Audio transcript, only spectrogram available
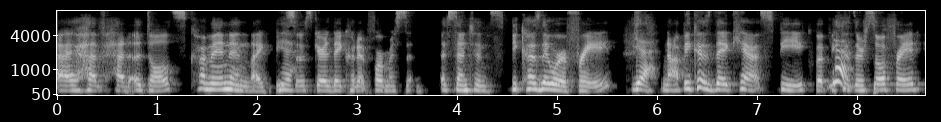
I have had adults come in and like be Yeah. so scared they couldn't form a, a sentence because they were afraid Yeah. not because they can't speak, but Yeah. because they're so afraid.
